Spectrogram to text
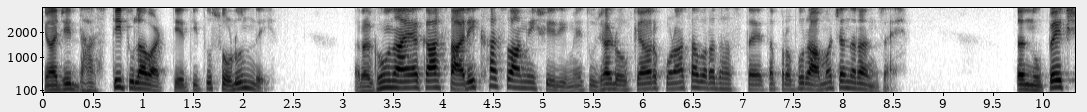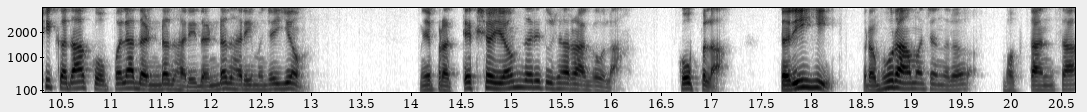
किंवा जी धास्ती तुला वाटते ती तू सोडून दे. रघुनायका सारिखा स्वामी शिरी म्हणजे तुझ्या डोक्यावर कोणाचा वरद हस्तय? तर प्रभू रामचंद्रांचा आहे. तर नुपेक्षी कदा कोपल्या दंडधारी? दंडधारी म्हणजे यम. म्हणजे प्रत्यक्ष यम जरी तुझ्या रागवला कोपला तरीही प्रभू रामचंद्र भक्तांचा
